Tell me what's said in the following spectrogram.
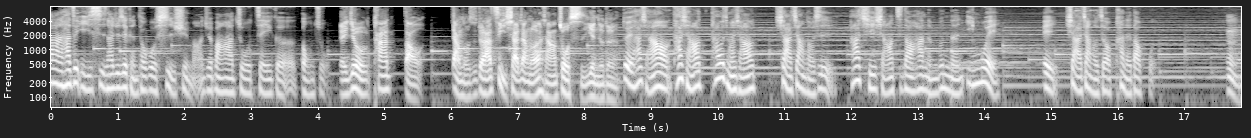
当然他这仪式他就是可能透过视讯嘛，就帮他做这一个动作，对，就他找降头是对他自己下降头，他想要做实验，就对了。对他想要他想要他为什么想要下降头是？他其实想要知道他能不能因为被下了降头之后看得到鬼，嗯。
